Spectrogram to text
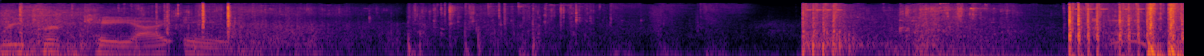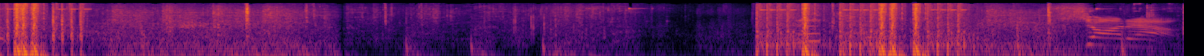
Reaper KIA. Shot out.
